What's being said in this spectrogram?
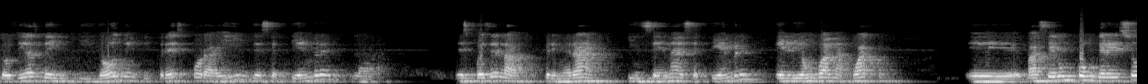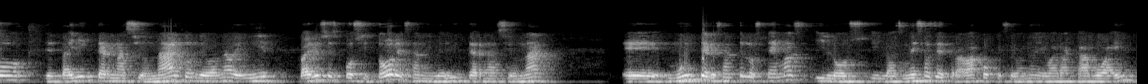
los días 22, 23 por ahí de septiembre, la, después de la primera quincena de septiembre, en León, Guanajuato. Eh, va a ser un congreso de talla internacional donde van a venir varios expositores a nivel internacional. Eh, muy interesantes los temas y, los, y las mesas de trabajo que se van a llevar a cabo ahí.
